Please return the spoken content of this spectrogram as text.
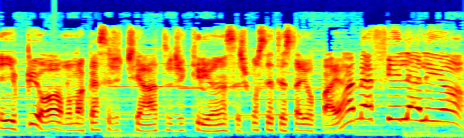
E o pior, numa peça de teatro de crianças, com certeza estaria o pai. Ah, minha filha ali, ó!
